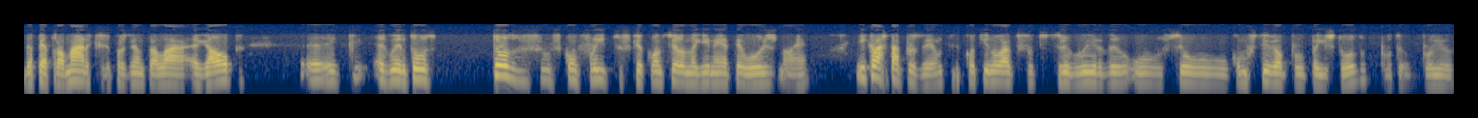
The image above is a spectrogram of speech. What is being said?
da Petromar, que representa lá a Galp, eh, que aguentou todos os conflitos que aconteceram na Guiné até hoje, não é? E que lá está presente, continua a distribuir o seu combustível pelo país todo, pelo,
